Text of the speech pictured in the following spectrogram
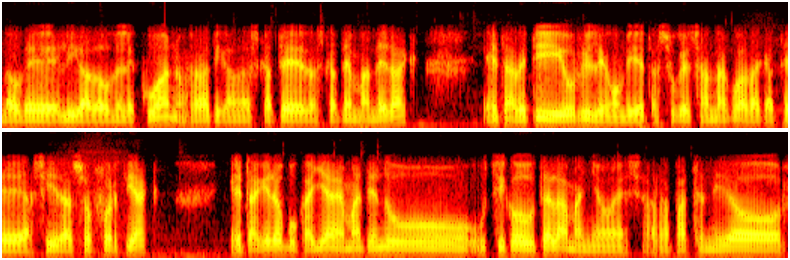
daude liga daude lekuan, horregatik dazkate, dazkaten banderak, eta beti urri egon bide, eta zuke esan dagoa, dakate hasiera oso fuertiak, eta gero bukaia ematen du utziko dutela, baino ez, harrapatzen dior,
